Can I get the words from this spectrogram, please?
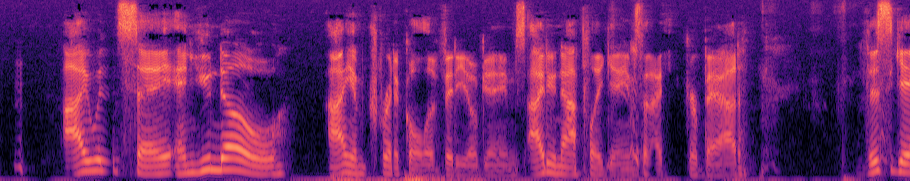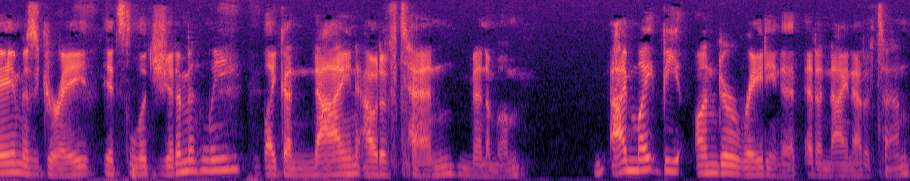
I would say, and you know, I am critical of video games. I do not play games that I think are bad. This game is great. It's legitimately like a 9 out of 10 minimum. I might be underrating it at a 9 out of 10.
